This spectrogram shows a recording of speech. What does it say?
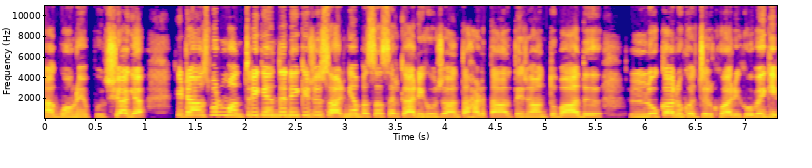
ਆਗੂਆਂ ਨੇ ਪੁੱਛਿਆ ਗਿਆ ਕਿ ਟਰਾਂਸਪੋਰਟ ਮੰਤਰੀ ਕਹਿੰਦੇ ਨੇ ਕਿ ਜੇ ਸਾਰੀਆਂ ਬੱਸਾਂ ਸਰਕਾਰੀ ਹੋ ਜਾਣ ਤਾਂ ਹੜਤਾਲ ਤੇ ਜਾਣ ਤੋਂ ਬਾਅਦ ਲੋਕਾਂ ਨੂੰ ਖੱਜਲ ਖੁਆਰੀ ਹੋਵੇਗੀ।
